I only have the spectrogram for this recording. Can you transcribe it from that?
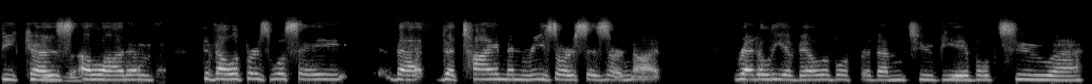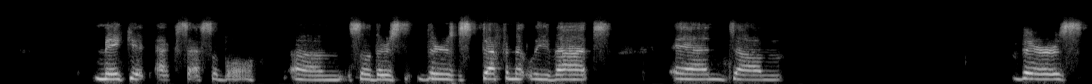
because mm-hmm. a lot of developers will say that the time and resources are not readily available for them to be able to uh, make it accessible. Um, so there's there's definitely that, and um, there's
